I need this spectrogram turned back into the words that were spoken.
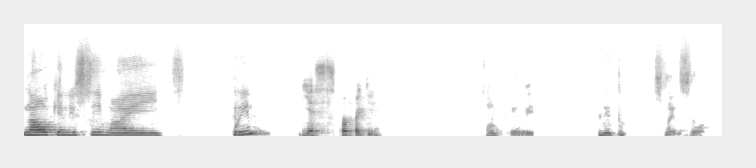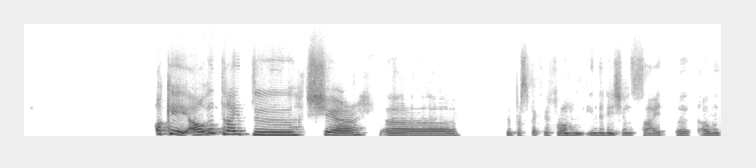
Now, can you see my screen? Yes, perfectly. Okay, wait. I need to slide so. Okay, I will try to share uh, the perspective from Indonesian side, but I will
